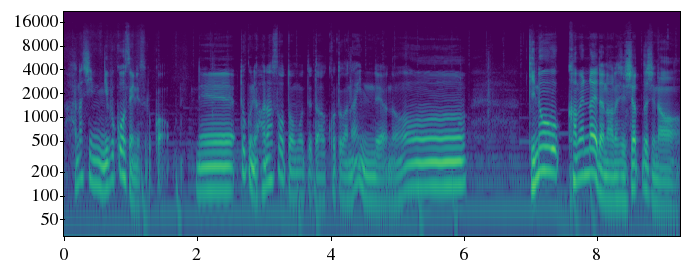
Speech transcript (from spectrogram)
話2部構成にするか。ね。特に話そうと思ってたことがないんだよな。昨日仮面ライダーの話しちゃったしな。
